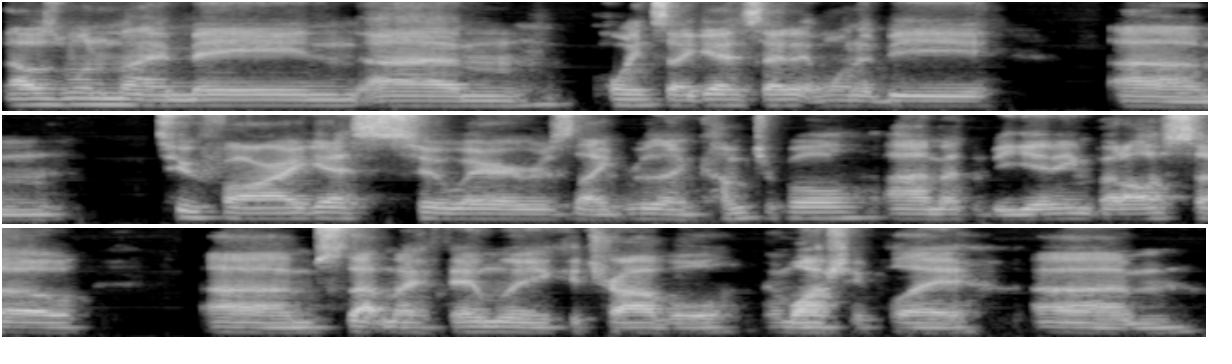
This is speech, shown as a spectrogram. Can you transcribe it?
that was one of my main um, points. I guess I didn't want to be um, too far, I guess, to where it was like really uncomfortable um, at the beginning, but also um, so that my family could travel and watch me play. Um,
